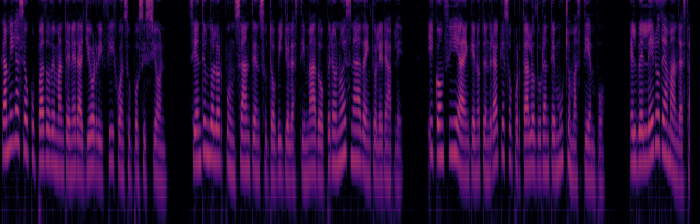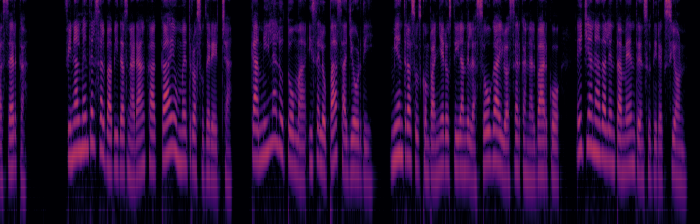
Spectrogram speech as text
Camila se ha ocupado de mantener a Jordi fijo en su posición. Siente un dolor punzante en su tobillo lastimado, pero no es nada intolerable, y confía en que no tendrá que soportarlo durante mucho más tiempo. El velero de Amanda está cerca. Finalmente el salvavidas naranja cae un metro a su derecha. Camila lo toma y se lo pasa a Jordi. Mientras sus compañeros tiran de la soga y lo acercan al barco, ella nada lentamente en su dirección.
